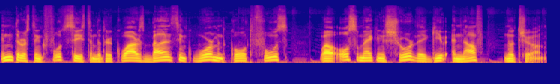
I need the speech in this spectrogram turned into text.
interesting food system that requires balancing warm and cold foods while also making sure they give enough nutrient.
